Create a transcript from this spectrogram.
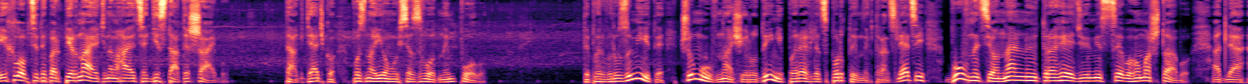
і хлопці тепер пірнають і намагаються дістати шайбу. Так дядько познайомився з водним полу. Тепер ви розумієте, чому в нашій родині перегляд спортивних трансляцій був національною трагедією місцевого масштабу, а для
